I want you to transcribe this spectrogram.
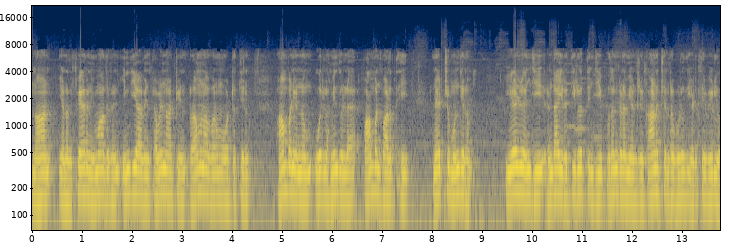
நான் எனது பேரன் இமாதுடன் இந்தியாவின் தமிழ்நாட்டின் ராமநாதபுரம் மாவட்டத்தின் பாம்பன் என்னும் ஊரில் அமைந்துள்ள பாம்பன் பாலத்தை நேற்று முன்தினம் ஏழு அஞ்சு ரெண்டாயிரத்தி இருபத்தஞ்சி புதன்கிழமை அன்று காணச் சென்ற பொழுது எடுத்த வீடியோ.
